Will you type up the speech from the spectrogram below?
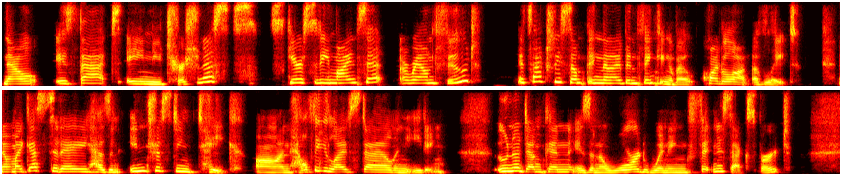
Now, is that a nutritionist's scarcity mindset around food? It's actually something that I've been thinking about quite a lot of late. Now, my guest today has an interesting take on healthy lifestyle and eating. Oonagh Duncan is an award winning fitness expert.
